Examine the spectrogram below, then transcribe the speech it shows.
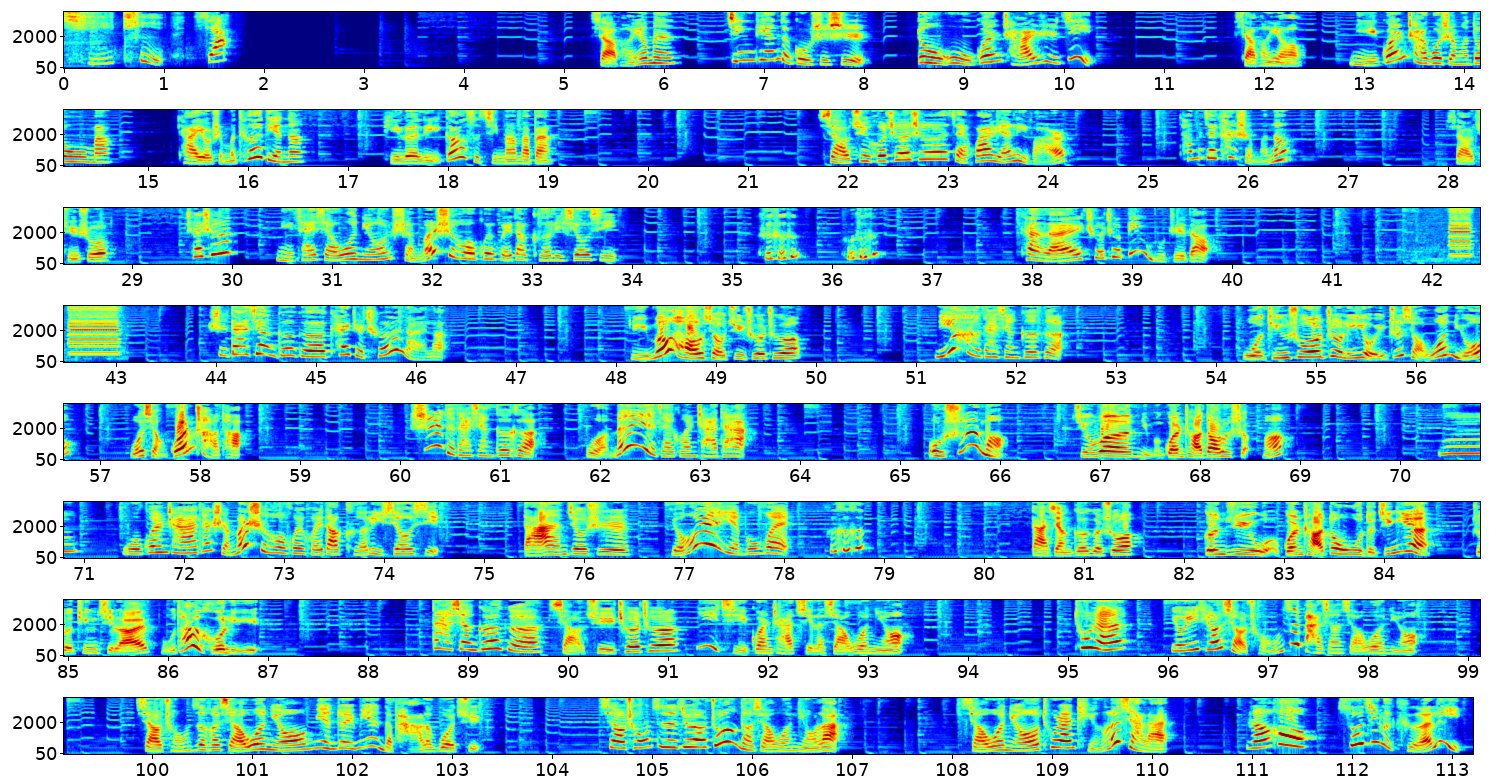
奇趣虾，小朋友们，今天的故事是《动物观察日记》。小朋友，你观察过什么动物吗？它有什么特点呢？评论里告诉奇妈妈吧。小趣和车车在花园里玩，他们在看什么呢？小趣说。车车，你猜小蜗牛什么时候会回到壳里休息？呵呵呵，呵呵呵。看来车车并不知道。是大象哥哥开着车来了。你们好，小汽车车。你好，大象哥哥。我听说这里有一只小蜗牛，我想观察它。大象哥哥，我们也在观察它。哦，是吗？请问你们观察到了什么？嗯，我观察它什么时候会回到壳里休息。答案就是永远也不会。呵呵呵。大象哥哥说：“根据我观察动物的经验，这听起来不太合理。”大象哥哥、小趣车车一起观察起了小蜗牛。突然，有一条小虫子爬向小蜗牛。小虫子和小蜗牛面对面的爬了过去。小虫子就要撞到小蜗牛了。小蜗牛突然停了下来，然后缩进了壳里。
